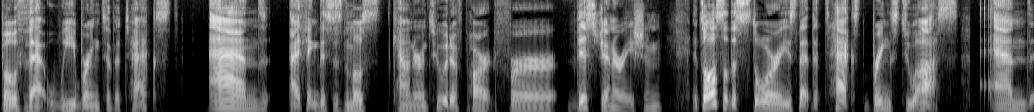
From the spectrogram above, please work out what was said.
both that we bring to the text and I think this is the most counterintuitive part for this generation. It's also the stories that the text brings to us. And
